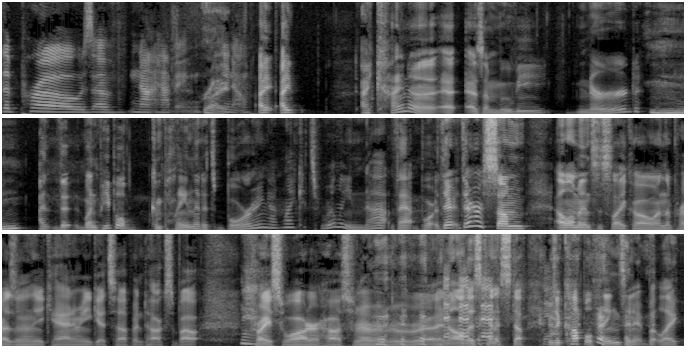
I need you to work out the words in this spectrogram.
the pros of not having, Right. You know, I I, I kind of as a movie nerd, Mm-hmm. I, the, when people complain that it's boring, I'm like, it's really not that boring. There there are some elements. It's like, oh, when the president of the academy gets up and talks about Price Waterhouse and all this kind of stuff. There's a couple things in it, but like.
